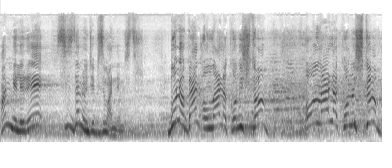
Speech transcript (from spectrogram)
anneleri sizden önce bizim annemizdir. Bunu ben onlarla konuştum. Onlarla konuştum.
